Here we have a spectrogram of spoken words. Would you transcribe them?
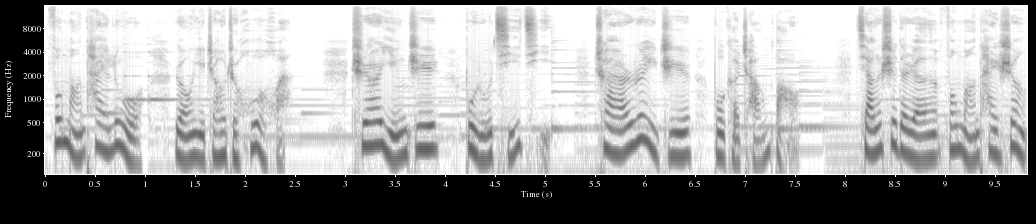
锋芒太露，容易招致祸患。持而盈之，不如其己；揣而锐之，不可长保。”强势的人锋芒太盛，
